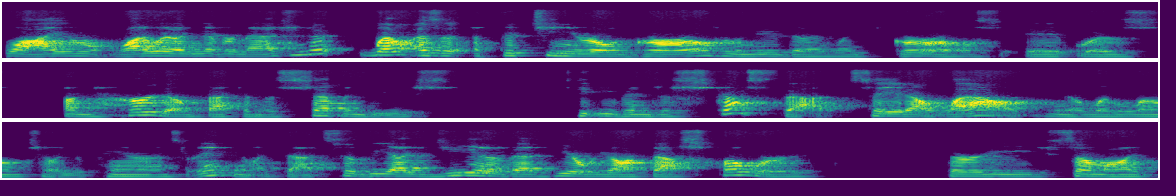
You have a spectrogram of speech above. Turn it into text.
Why? Why would I never imagined it? Well, as a 15 year old girl who knew that I liked girls, it was unheard of back in the 70s to even discuss that, say it out loud, you know, let alone tell your parents or anything like that. So the idea that here we are, fast forward 30 some odd,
